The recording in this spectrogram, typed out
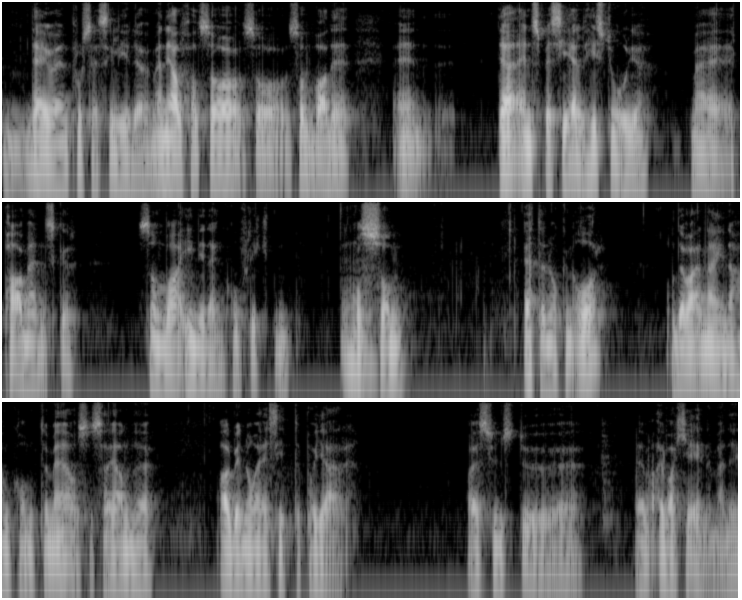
det er jo en prosess i livet. Men iallfall så, så, så var det en, det er en spesiell historie med et par mennesker som var inne i den konflikten, og som etter noen år Og det var den ene han kom til meg, og så sier han eh, Arvid, nå har jeg sittet på gjerdet. Og jeg syns du eh, jeg, var ikke enig med det.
